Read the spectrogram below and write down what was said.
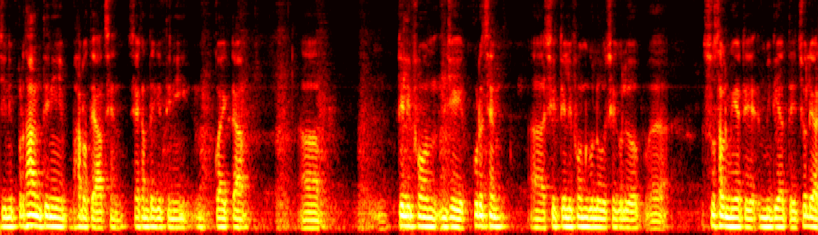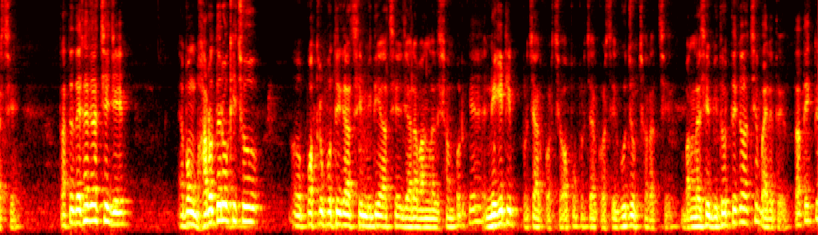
যিনি প্রধান, তিনি ভারতে আছেন। সেখান থেকে তিনি কয়েকটা টেলিফোন যে করেছেন সেই টেলিফোনগুলো সেগুলো সোশ্যাল মিডিয়াতে মিডিয়াতে চলে আসছে। তাতে দেখা যাচ্ছে যে, এবং ভারতেরও কিছু পত্রপত্রিকা আছে, মিডিয়া আছে, যারা বাংলাদেশ সম্পর্কে নেগেটিভ প্রচার করছে, অপপ্রচার করছে, গুজব ছড়াচ্ছে, বাংলাদেশের ভিতর থেকে হচ্ছে বাইরে থেকে। তাতে একটি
